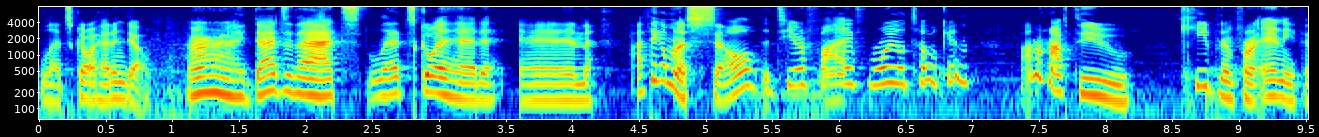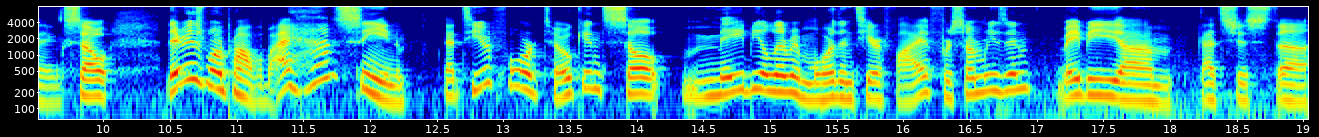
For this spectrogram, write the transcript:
let's go ahead and go. Alright, that's that. Let's go ahead and I think I'm going to sell the tier 5 royal token. I don't have to keep them for anything. So there is one problem. I have seen that tier 4 tokens sell maybe a little bit more than tier 5 for some reason. Maybe um, that's just uh,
